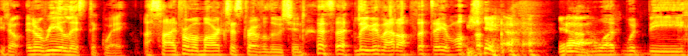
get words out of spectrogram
You know, in a realistic way, aside from a Marxist revolution, leaving that off the table. Yeah. Yeah. What would be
